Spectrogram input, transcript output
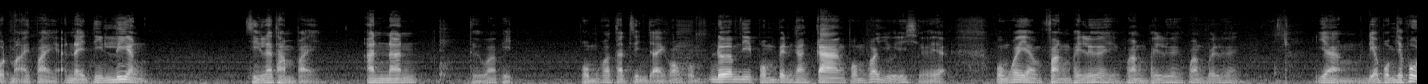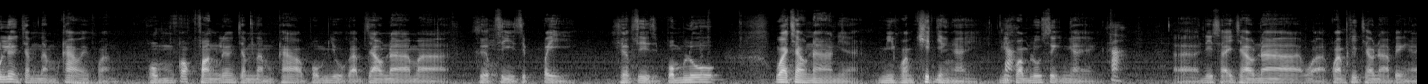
กฎหมายไป อันไหนที่เลี่ยงศีลธรรมไป อันนั้นถือว่าผิด ผมก็ตัดสินใจของผม เดิมนี่ผมเป็นกลางๆ ผมก็อยู่เฉยๆผมก็ยายามฟังไปเรื่อย ฟังไปเรื่อย ฟังไปเรื่อย อย่างเดี๋ยวผมจะพูดเรื่องจำนำข้าวให้ฟัง ผมก็ฟังเรื่องจำนำข้าว ผมอยู่กับชาวนามาเกือบ 40 ปีเกือบ40 ผมรู้ว่าชาวนาเนี่ยมีความคิดยังไง มีความรู้สึกยังไง นิสัยชาวนาว่าความคิดชาวนาเป็นไง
